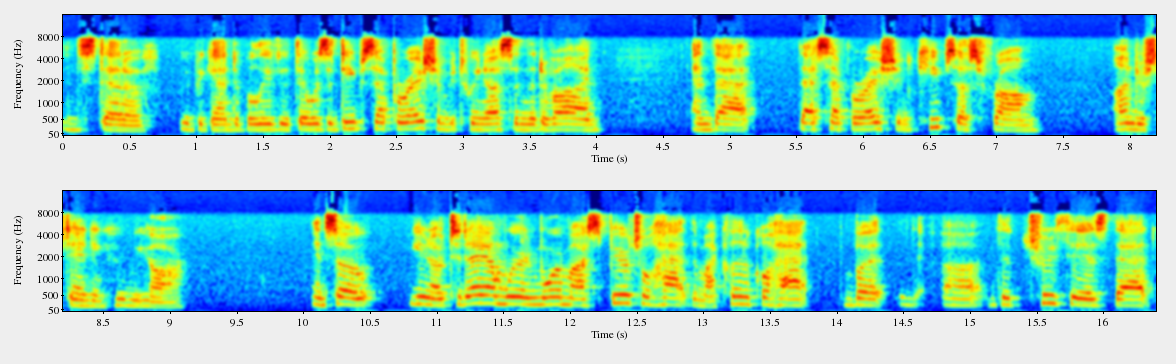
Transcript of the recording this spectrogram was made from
instead of we began to believe that there was a deep separation between us and the divine and that that separation keeps us from understanding who we are. And so, you know, today I'm wearing more my spiritual hat than my clinical hat, but uh, the truth is that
